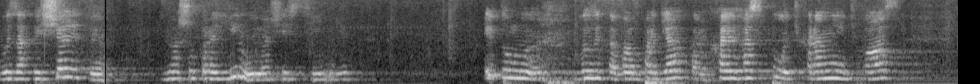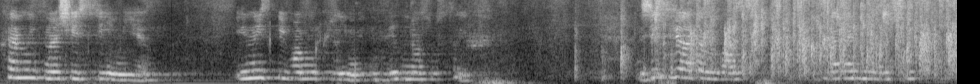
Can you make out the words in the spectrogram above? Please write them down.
Ви захищаєте нашу країну і наші сім'ї. І тому велика вам подяка. Хай Господь хранить вас, хранить наші сім'ї. І низький вам уклін від нас усіх. Зі святом вас, дорогі наші.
